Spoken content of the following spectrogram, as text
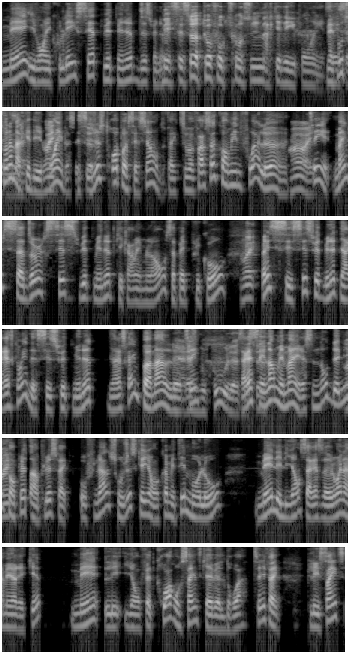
mais ils vont écouler 7, 8 minutes, 10 minutes. Mais c'est ça, toi, il faut que tu continues de marquer des points. Mais il faut que tu continues de marquer des points parce que c'est juste trois possessions. Fait que tu vas faire ça combien de fois, là? Ah même si ça dure 6, 8 minutes, qui est quand même long, ça peut être plus court. Même si c'est 6, 8 minutes, il en reste combien de 6, 8 minutes? Il en reste quand même pas mal. Là, il en reste beaucoup. Là, ça reste énormément. Il reste une autre demi complète en plus. Fait au final, je trouve juste qu'ils ont comme été mollo, mais les Lions, ça reste de loin la meilleure équipe. Mais les, ils ont fait croire aux Saints qu'ils avaient le droit. Fait, puis les Saints,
